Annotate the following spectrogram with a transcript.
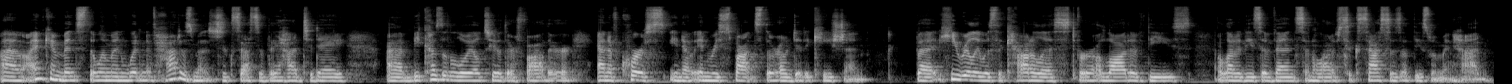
um, I'm convinced the women wouldn't have had as much success as they had today um, because of the loyalty of their father, and of course, you know, in response their own dedication. But he really was the catalyst for a lot of these a lot of these events and a lot of successes that these women had.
